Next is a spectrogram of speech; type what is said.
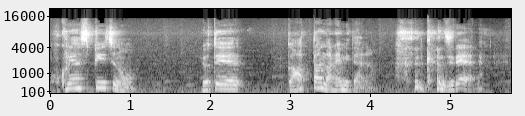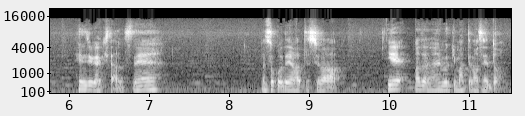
国連スピーチの予定があったんだね」みたいな 感じで返事が来たんですね。そこで私はいえまだ何も決まってませんと。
